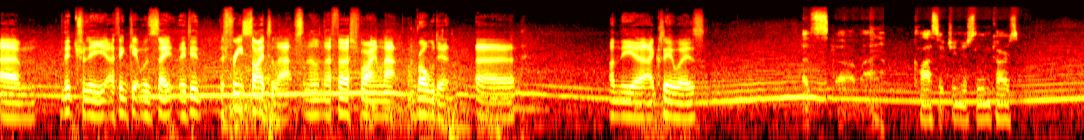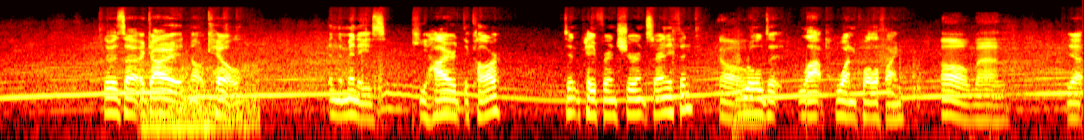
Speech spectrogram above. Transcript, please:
um, literally, I think it was they they did the three side to laps and then on their first flying lap rolled it uh, on the uh, at Clearways. That's oh man, classic junior saloon cars. There was a, a guy at Knockhill in the minis. He hired the car, didn't pay for insurance or anything, Oh, rolled it lap one qualifying. oh man. Yeah,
